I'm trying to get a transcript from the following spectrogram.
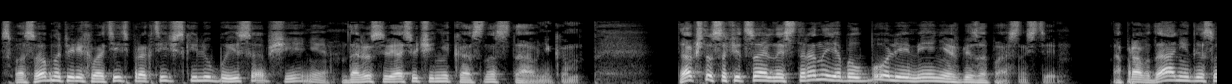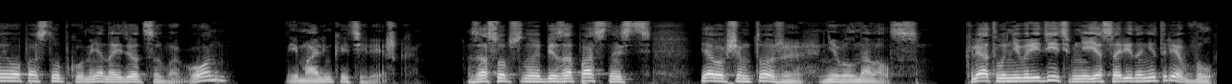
способна перехватить практически любые сообщения, даже связь ученика с наставником. Так что с официальной стороны я был более-менее в безопасности. Оправданий для своего поступка у меня найдется вагон и маленькая тележка. За собственную безопасность я, в общем, тоже не волновался. Клятву не вредить мне я с не требовал,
